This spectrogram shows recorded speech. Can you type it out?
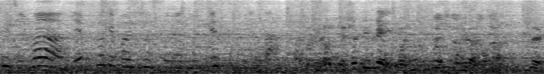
테지만 예쁘게 봐주셨으면 좋겠습니다. 이렇게 쇼핑백이. 여기다 넣어. 네.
